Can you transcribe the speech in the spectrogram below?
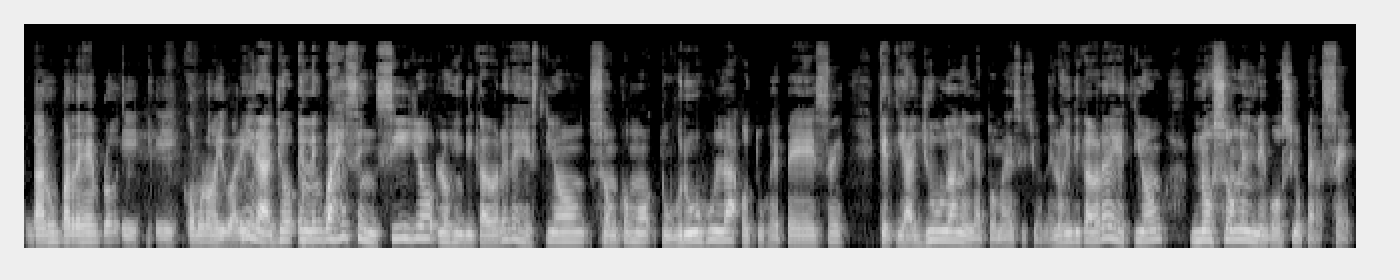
danos un par de ejemplos y, cómo nos ayudaría. Mira, yo en lenguaje sencillo, los indicadores de gestión son como tu brújula o tu GPS que te ayudan en la toma de decisiones. Los indicadores de gestión no son el negocio per se,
